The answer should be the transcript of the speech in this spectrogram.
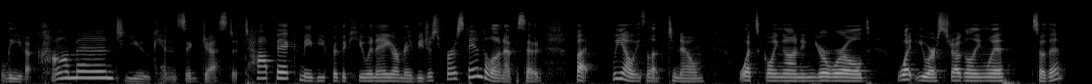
leave a comment you can suggest a topic maybe for the q&a or maybe just for a standalone episode. But we always love to know what's going on in your world what you are struggling with so that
